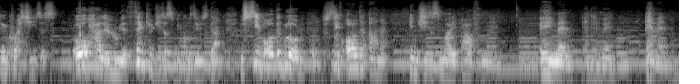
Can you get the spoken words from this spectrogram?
in Christ Jesus. Oh, hallelujah. Thank you, Jesus, because it is done. Receive all the glory, receive all the honor in Jesus' mighty, powerful name. Amen and amen. Amen.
